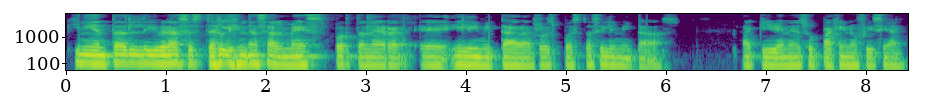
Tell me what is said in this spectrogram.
500 libras esterlinas al mes por tener eh, ilimitadas, respuestas ilimitadas. Aquí viene en su página oficial.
